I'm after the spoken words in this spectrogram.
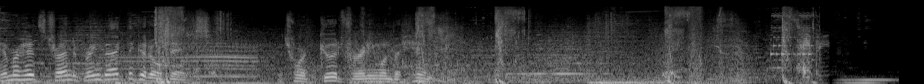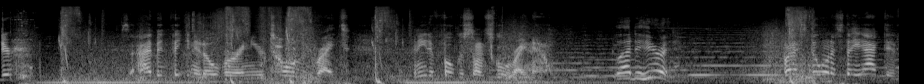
Hammerhead's trying to bring back the good old days, which weren't good for anyone but him. Peter. So I've been thinking it over, and you're totally right. I need to focus on school right now. Glad to hear it. But I still want to stay active,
